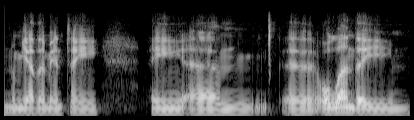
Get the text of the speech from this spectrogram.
nomeadamente em, em um, uh, Holanda e,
